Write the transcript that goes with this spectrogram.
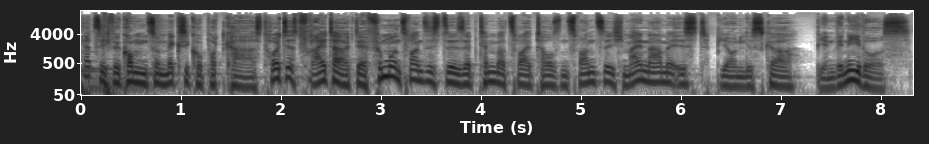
Herzlich willkommen zum Mexiko-Podcast. Heute ist Freitag, der 25. September 2020. Mein Name ist Björn Liska. Bienvenidos.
